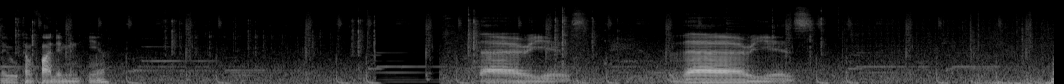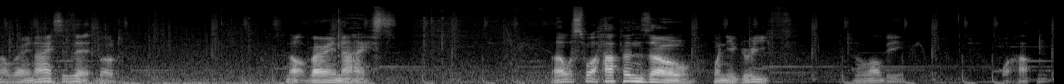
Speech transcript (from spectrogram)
Maybe we can find him in here. There he is. There he is. Not very nice, is it, bud? Not very nice. That's what happens though when you grief in the lobby. That's what happens.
